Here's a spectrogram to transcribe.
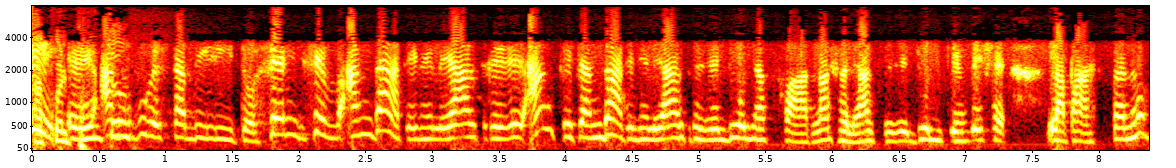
E eh, hanno pure stabilito, se, se andate nelle altre, anche se andate nelle altre regioni a farla, cioè le altre regioni che invece la passano,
